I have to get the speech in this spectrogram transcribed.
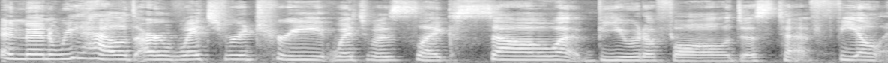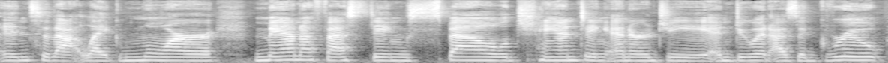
And then we held our witch retreat, which was like so beautiful just to feel into that like more manifesting spell chanting energy and do it as a group.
